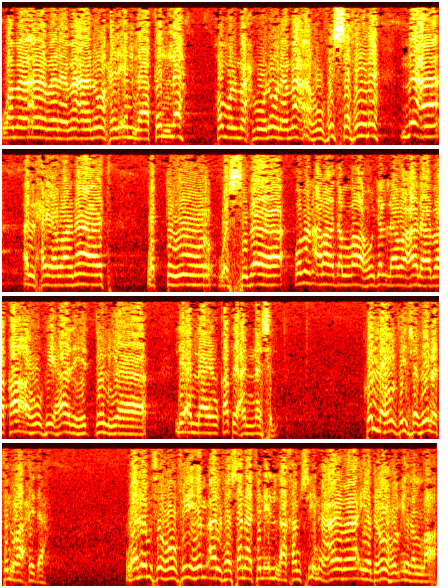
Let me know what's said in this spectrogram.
وما آمن مع نوح إلا قلة هم المحمولون معه في السفينة مع الحيوانات والطيور والسباع ومن أراد الله جل وعلا بقاءه في هذه الدنيا لئلا ينقطع النسل. كلهم في سفينة واحدة. ولمثه فيهم ألف سنة إلا خمسين عاما يدعوهم إلى الله.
